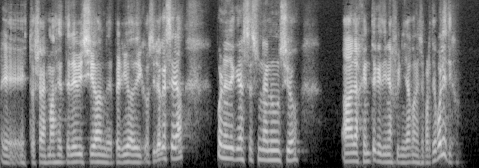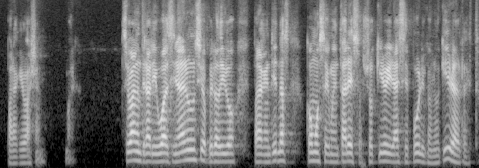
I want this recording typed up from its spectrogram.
eh, esto ya es más de televisión, de periódicos y lo que sea, ponele que haces un anuncio a la gente que tiene afinidad con ese partido político, para que vayan. Bueno, se van a enterar igual sin el anuncio, pero digo, para que entiendas cómo segmentar eso. Yo quiero ir a ese público, no quiero ir al resto.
